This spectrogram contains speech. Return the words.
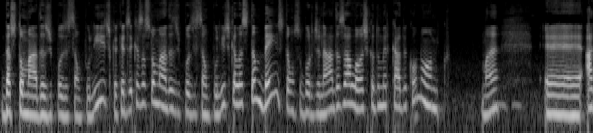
das tomadas de posição política, quer dizer que essas tomadas de posição política elas também estão subordinadas à lógica do mercado econômico. Não é? É, a,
